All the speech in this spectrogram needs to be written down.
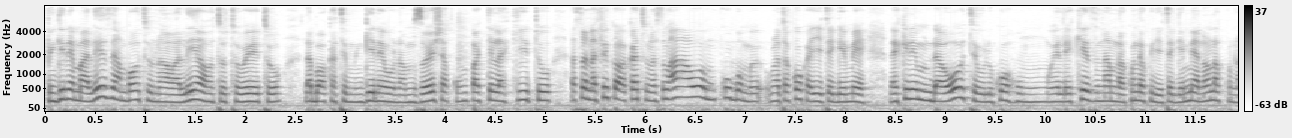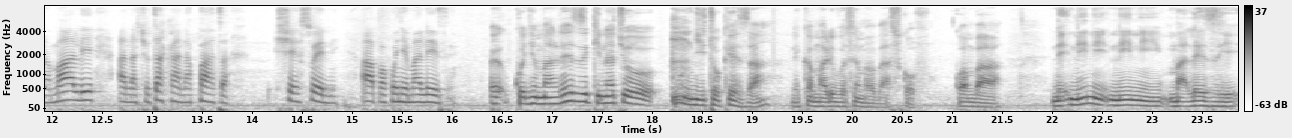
Pengine malezi ambao tunawalea watoto wetu, labda wakati mwingine unamzoesha kumpa kila kitu. Sasa nafika wakati unasema ah, wewe mkubwa unatakiwa ukajitegemee, lakini muda wote ulikuwa humwelekezi namna kwenda kujitegemea. Naona kuna mali anachotaka anapata. Sheikh Swedi, hapa kwenye malezi Kwenye malezi kinachojitokeza ni kama alivyosema baba askofu kwamba nini, nini malezi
